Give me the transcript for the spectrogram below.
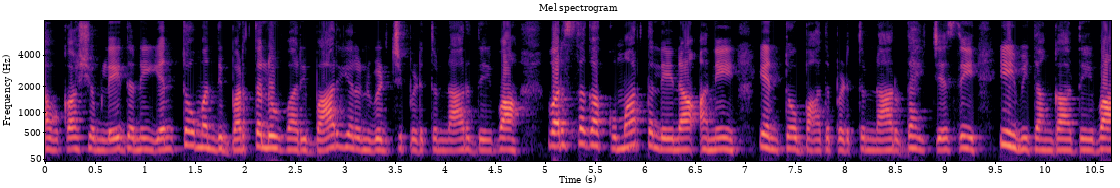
అవకాశం లేదని ఎంతో మంది భర్తలు వారి భార్యలను విడిచిపెడుతున్నారు దేవా. వరుసగా కుమార్తె లేనా అని ఎంతో బాధ పెడుతున్నారు దయచేసి ఈ విధంగా దేవా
